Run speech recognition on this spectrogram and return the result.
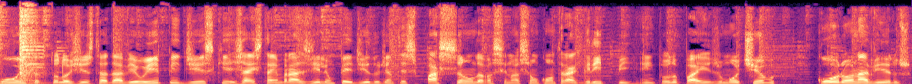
O infectologista Davi Wipe diz que já está em Brasília um pedido de antecipação da vacinação contra a gripe em todo o país. O motivo? Coronavírus.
